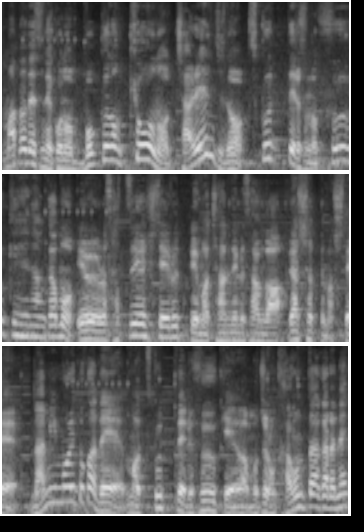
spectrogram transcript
またですね、この僕の今日のチャレンジの作ってるその風景なんかもいろいろ撮影しているっていう、まあ、チャンネルさんがいらっしゃってまして、波盛りとかで、まあ、作ってる風景はもちろんカウンターからね、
